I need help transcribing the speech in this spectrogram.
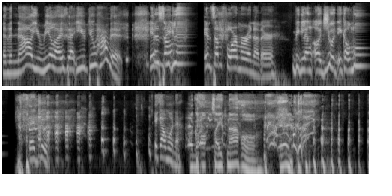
and then now you realize that you do have it in some bigla- in some form or another? Biglang, oh Jude, ikaw mo. Eh, Jude. Ikaw muna. Mag-on-site na ako.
